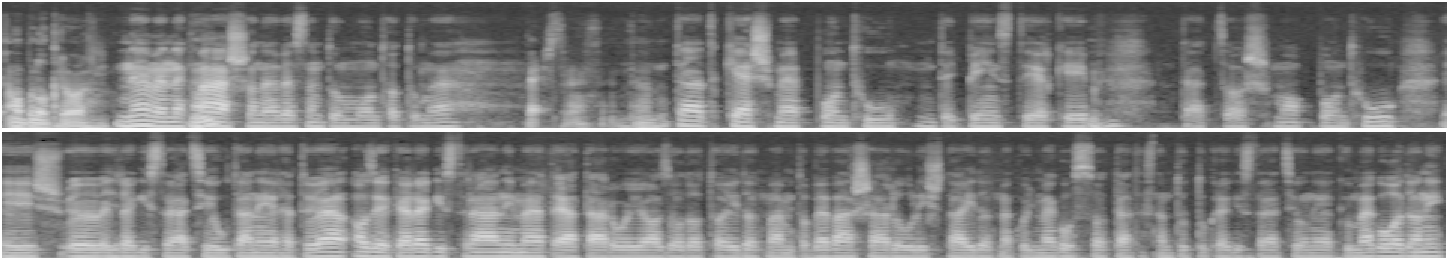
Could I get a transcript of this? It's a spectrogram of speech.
a blogról? Nem, ennek nem? más a neve, ezt nem tudom, mondhatom-e. Persze, szerintem. Tehát cashmap.hu, mint egy pénztérkép, uh-huh tehát zasmap.hu, és egy regisztráció után érhető el. Azért kell regisztrálni, mert eltárolja az adataidat, mármint a bevásárló listáidat, meg hogy megosztod, tehát ezt nem tudtuk regisztráció nélkül megoldani,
